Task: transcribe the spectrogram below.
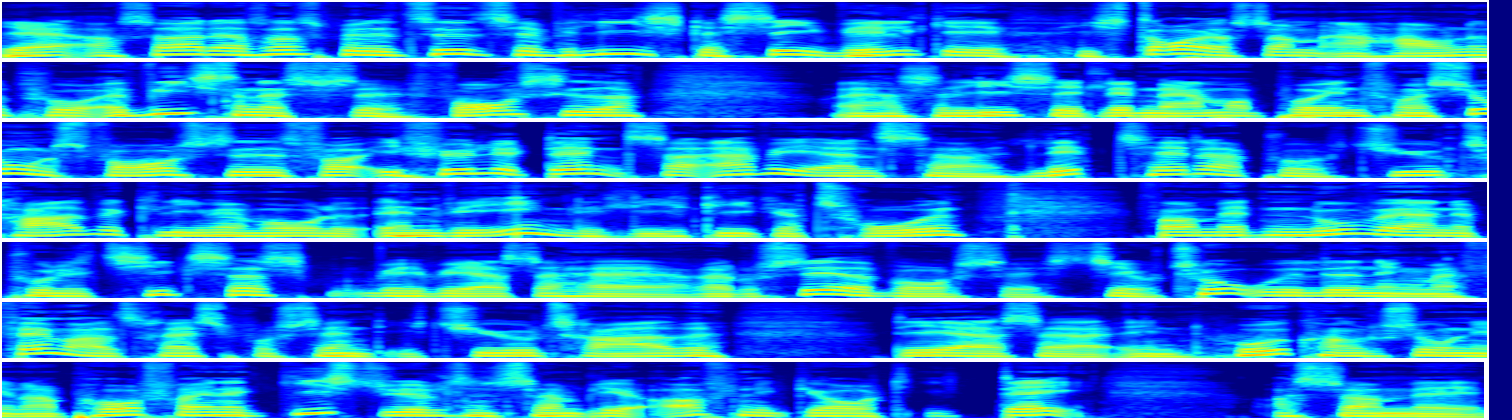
Ja, og så er det altså også blevet tid til, at vi lige skal se, hvilke historier, som er havnet på avisernes øh, forsider. Og jeg har så lige set lidt nærmere på informationsforsiden, for ifølge den, så er vi altså lidt tættere på 2030-klimamålet, end vi egentlig lige gik og troede. For med den nuværende politik, så vil vi altså have reduceret vores øh, CO2-udledning med 55 procent i 2030. Det er altså en hovedkonklusion i en rapport fra Energistyrelsen, som bliver offentliggjort i dag og som øh,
